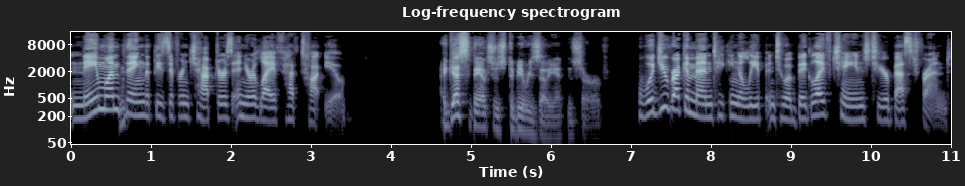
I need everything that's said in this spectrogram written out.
Name one mm-hmm. thing that these different chapters in your life have taught you. I guess the answer is to be resilient and serve. Would you recommend taking a leap into a big life change to your best friend?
